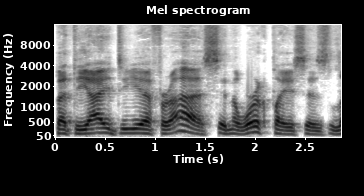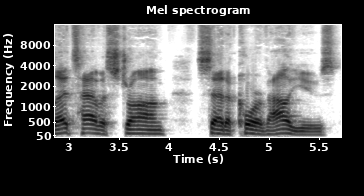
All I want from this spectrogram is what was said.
but the idea for us in the workplace is let's have a strong set of core values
